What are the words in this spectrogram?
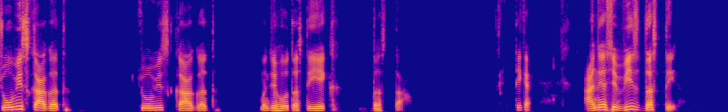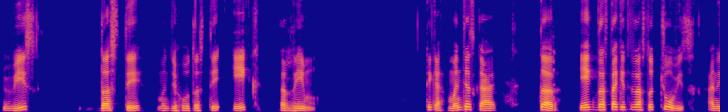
चोवीस कागद चोवीस कागद म्हणजे होत असते एक दस्ता. ठीक आहे. आणि असे वीस दस्ते वीस दस्ते म्हणजे होत असते एक रिम. ठीक आहे? म्हणजेच काय? तर एक दस्ता कितीचा असतो? चोवीस. आणि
